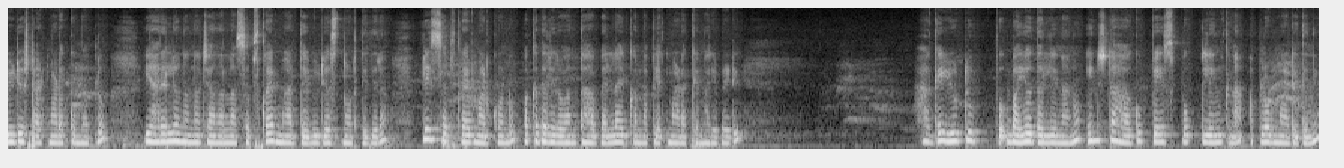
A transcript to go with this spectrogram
ವಿಡಿಯೋ ಸ್ಟಾರ್ಟ್ ಮಾಡೋಕ್ಕೂ ಮೊದಲು ಯಾರೆಲ್ಲ ನನ್ನ ಚಾನಲ್ನ ಸಬ್ಸ್ಕ್ರೈಬ್ ಮಾಡಿದೆ ವಿಡಿಯೋಸ್ ನೋಡ್ತಿದ್ದೀರಾ ಪ್ಲೀಸ್ ಸಬ್ಸ್ಕ್ರೈಬ್ ಮಾಡಿಕೊಂಡು ಪಕ್ಕದಲ್ಲಿರುವಂತಹ ಬೆಲ್ ಐಕನ್ನ ಕ್ಲಿಕ್ ಮಾಡೋಕ್ಕೆ ಮರಿಬೇಡಿ. ಹಾಗೆ ಯೂಟ್ಯೂಬ್ ಬಯೋದಲ್ಲಿ ನಾನು ಇನ್ಸ್ಟಾ ಹಾಗೂ ಫೇಸ್ಬುಕ್ ಲಿಂಕ್ನ ಅಪ್ಲೋಡ್ ಮಾಡಿದ್ದೀನಿ.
